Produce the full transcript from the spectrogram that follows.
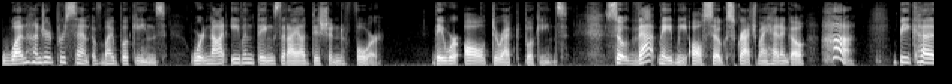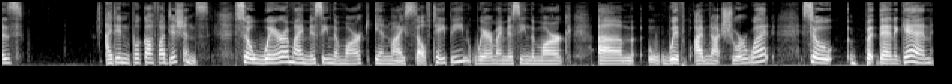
100% of my bookings were not even things that I auditioned for. They were all direct bookings. So that made me also scratch my head and go, huh, because I didn't book off auditions. So where am I missing the mark in my self taping? Where am I missing the mark um, with I'm not sure what? So, but then again,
